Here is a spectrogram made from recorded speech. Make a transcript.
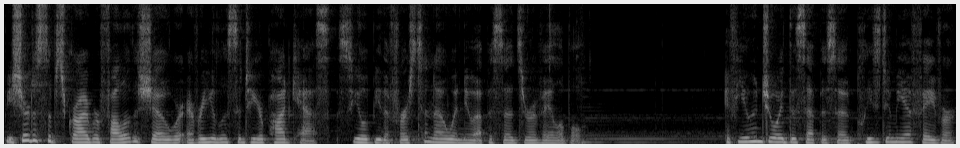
Be sure to subscribe or follow the show wherever you listen to your podcasts so you'll be the first to know when new episodes are available. If you enjoyed this episode, please do me a favor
